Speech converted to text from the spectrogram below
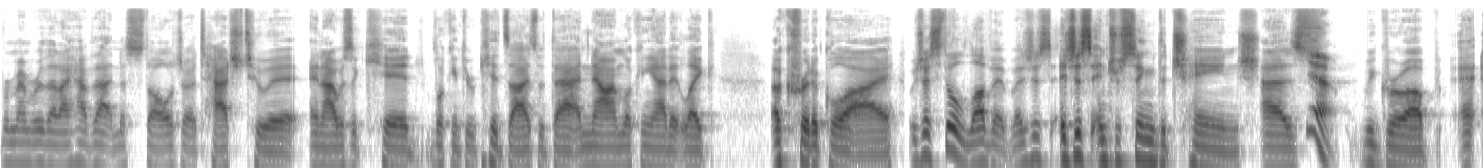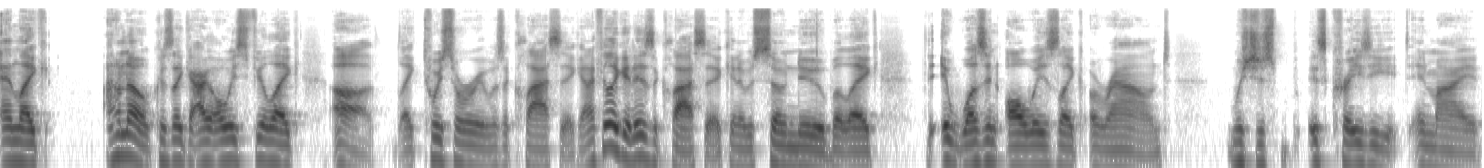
remember that I have that nostalgia attached to it, and I was a kid looking through kids' eyes with that, and now I'm looking at it like a critical eye, which I still love it, but it's just it's just interesting to change as Yeah. we grow up, and, and like. I don't know, cause like I always feel like, uh, like Toy Story was a classic, and I feel like it is a classic, and it was so new, but like it wasn't always like around, which just is crazy in my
